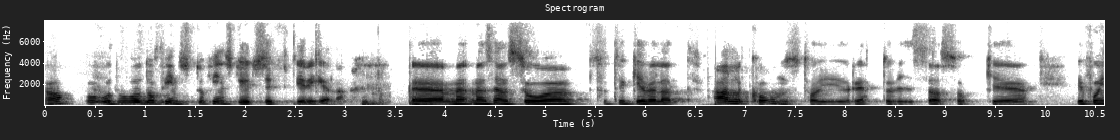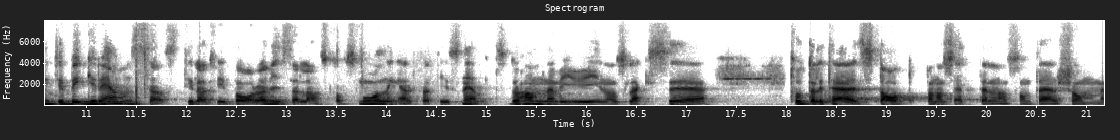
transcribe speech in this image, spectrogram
Ja, och, och då, då, finns, då finns det ju ett syfte i det hela. Mm. Uh, men, men sen så, så tycker jag väl att all konst har ju rätt att visas och uh, det får inte begränsas till att vi bara visar landskapsmålningar för att det är snällt. Då hamnar vi ju i någon slags uh, totalitär stat på något sätt eller något sånt där som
